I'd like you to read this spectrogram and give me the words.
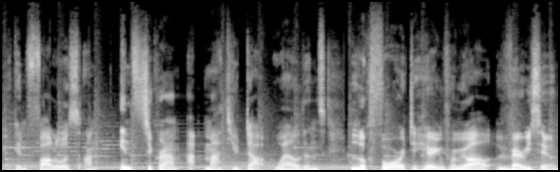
you can follow us on Instagram at matthew.weldons. Look forward to hearing from you all very soon.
